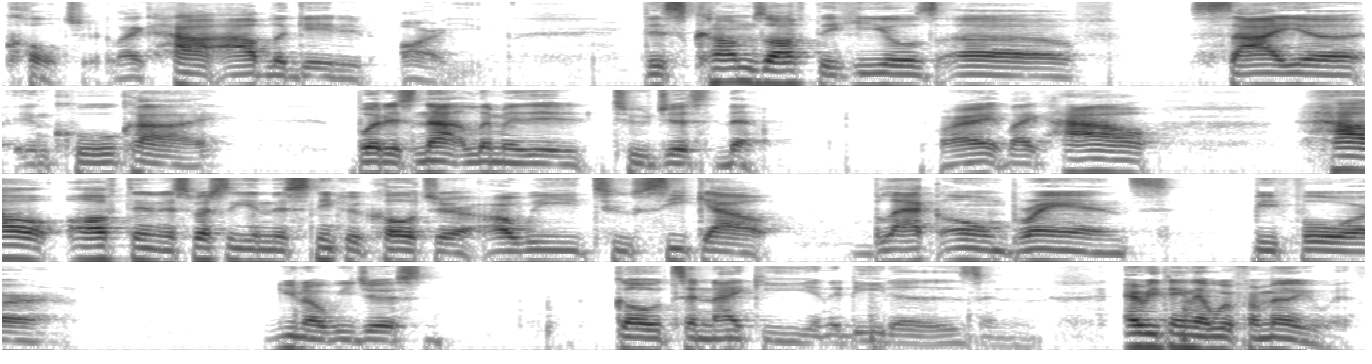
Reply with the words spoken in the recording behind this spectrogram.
culture? Like, how obligated are you? This comes off the heels of Saya and Cool Kai, but it's not limited to just them. Right? Like how how often, especially in the sneaker culture, are we to seek out black owned brands before you know we just go to Nike and Adidas and everything that we're familiar with?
